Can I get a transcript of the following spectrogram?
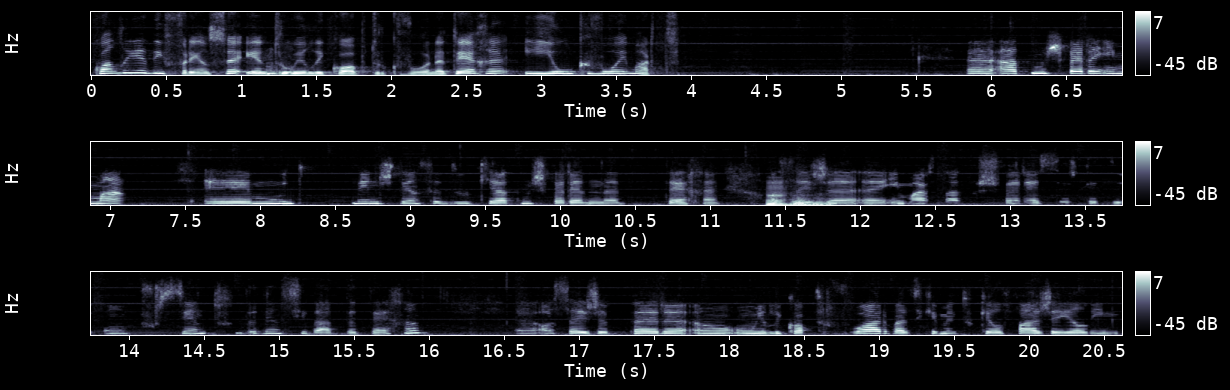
Qual é a diferença entre um helicóptero que voa na Terra e um que voa em Marte? A atmosfera em Marte é muito menos densa do que a atmosfera na Terra. Ou uhum. seja, eh, em Marte a atmosfera é cerca de 1% da densidade da Terra. Uh, ou seja, para um, um, helicóptero voar, basicamente o que ele faz é ele,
